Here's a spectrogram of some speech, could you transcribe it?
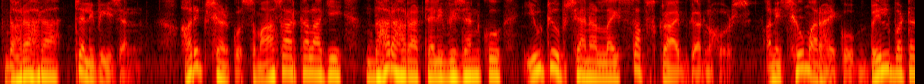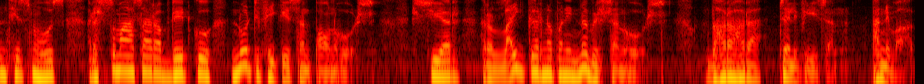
धरहरा टेलिभिजन। हरेक क्षणको समाचारका लागि धरहरा टेलिभिजनको युट्युब च्यानललाई सब्सक्राइब गर्नुहोस् अनि छेउमा रहेको बेल बटन थिच्नुहोस् र समाचार अपडेटको नोटिफिकेसन पाउनुहोस्। सेयर र लाइक गर्न पनि नबिर्सनुहोस्। धरहरा टेलिभिजन। धन्यवाद।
